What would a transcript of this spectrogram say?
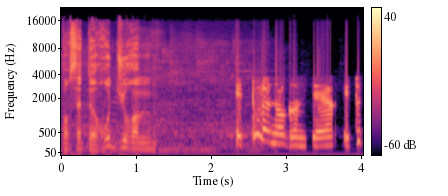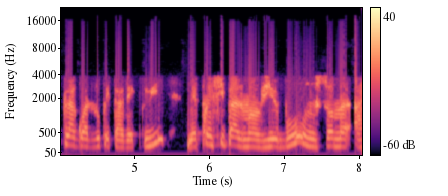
pour cette route du Rhum. Et tout le Nord Grande Terre et toute la Guadeloupe est avec lui, mais principalement Vieux-Bourg. Nous sommes à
